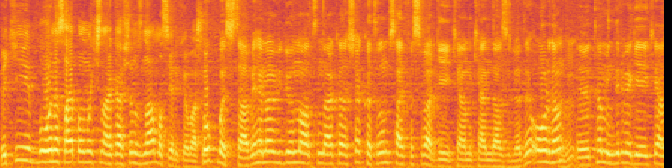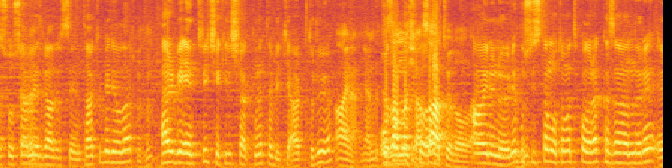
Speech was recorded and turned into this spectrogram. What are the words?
Peki bu oyuna sahip olmak için arkadaşlarımız ne yapması gerekiyor Barkın? Çok basit abi. Hemen videonun altında arkadaşlar katılım sayfası var G2A'nın kendi hazırladığı. Oradan e, tam indir ve G2A sosyal Evet. medya adreslerini takip ediyorlar. Her bir entry çekiliş hakkını tabii ki arttırıyor. Aynen yani kazanma Otomatik şansı olarak- artıyor doğal olarak. Aynen öyle. Bu sistem otomatik olarak kazananları e,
